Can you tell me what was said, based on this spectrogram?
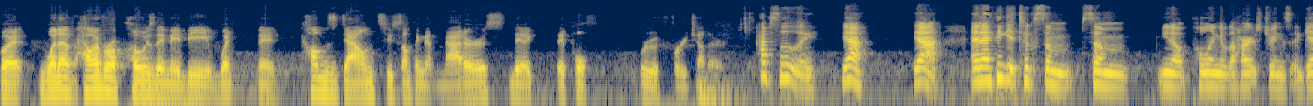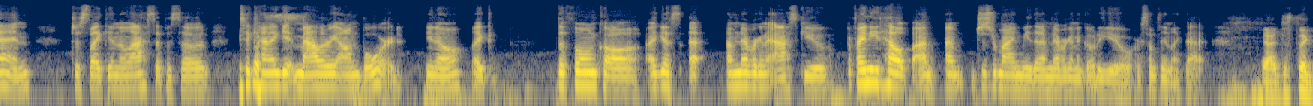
But whatever, however opposed they may be, when it comes down to something that matters, they, they pull through for each other. Absolutely, yeah, yeah. And I think it took some some you know pulling of the heartstrings again, just like in the last episode, to kind of get Mallory on board. You know, like the phone call. I guess uh, I'm never going to ask you if I need help. I'm, I'm just remind me that I'm never going to go to you or something like that. Yeah, just the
